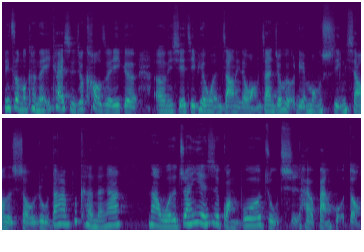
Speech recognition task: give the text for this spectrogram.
你怎么可能一开始就靠着一个呃，你写几篇文章，你的网站就会有联盟行销的收入？当然不可能啊！那我的专业是广播主持，还有办活动。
